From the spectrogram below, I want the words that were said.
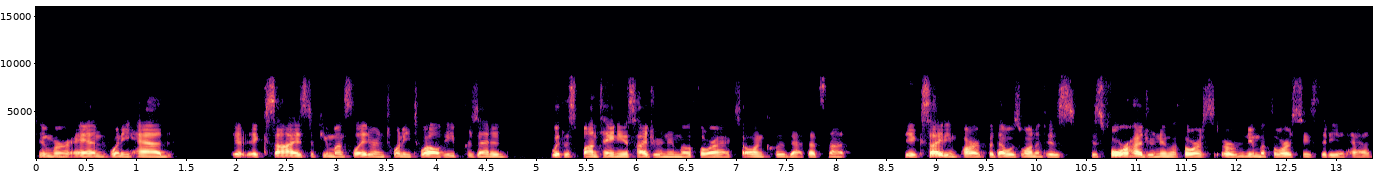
tumor and when he had it excised a few months later in 2012, he presented with a spontaneous hydropneumothorax. I'll include that. That's not the exciting part, but that was one of his his four hydropneumothoraces or pneumothoraces that he had had.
